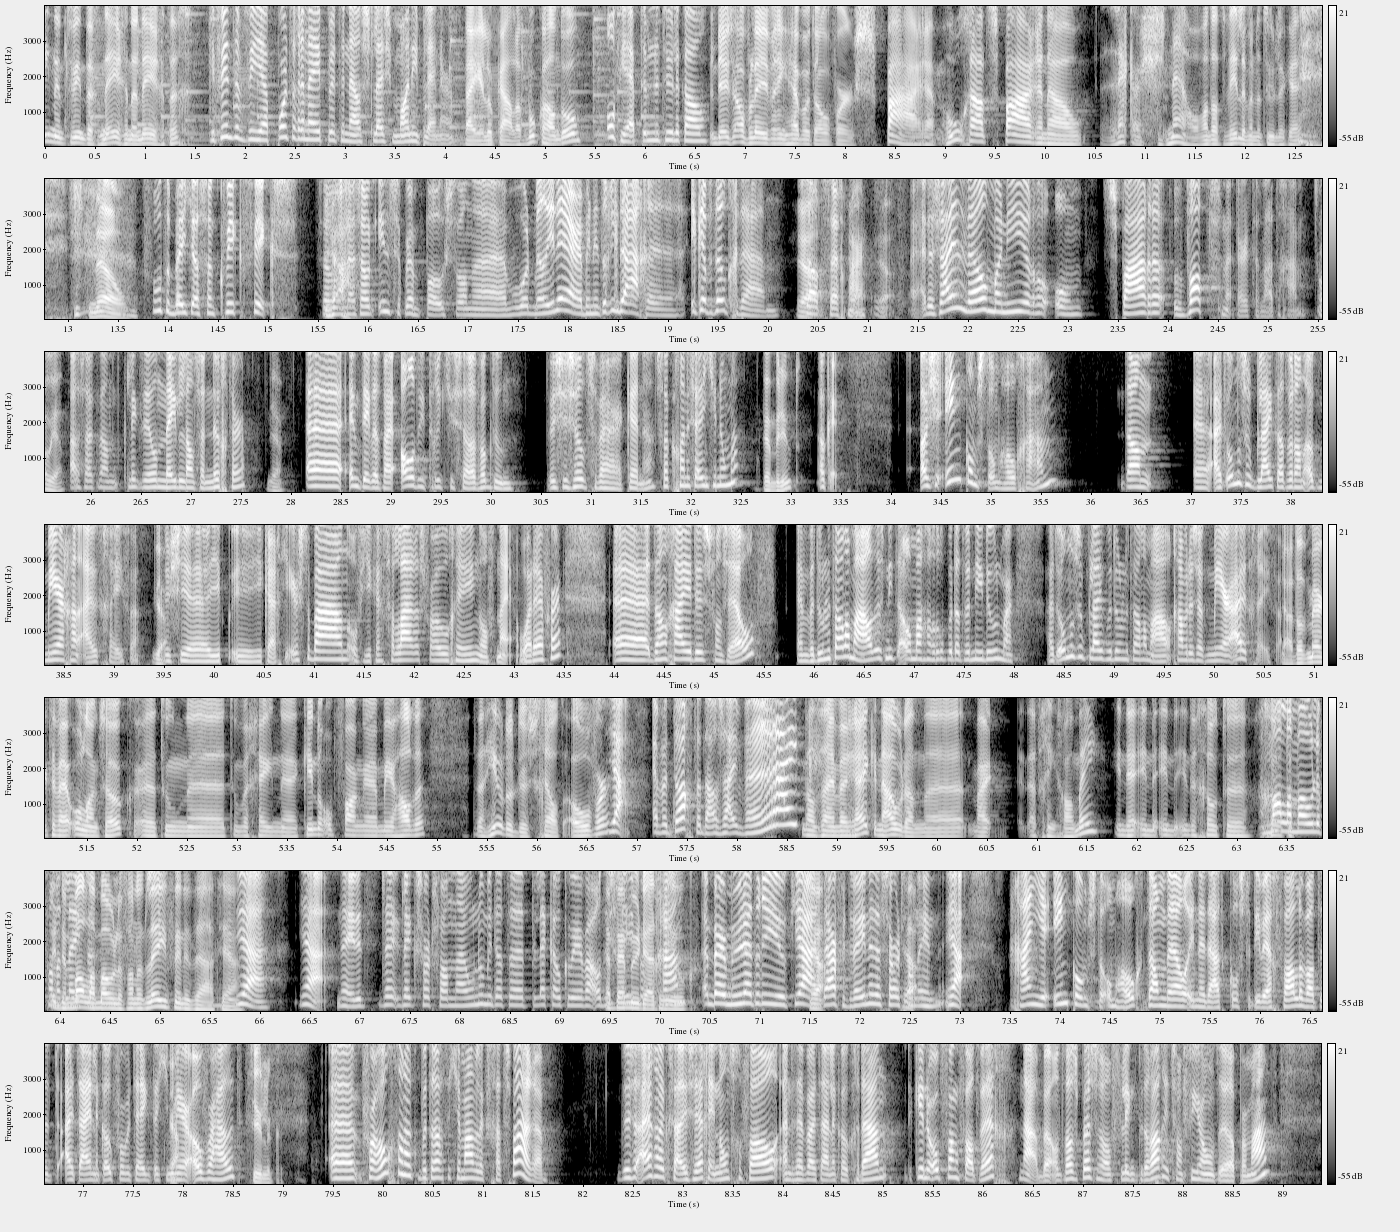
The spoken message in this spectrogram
Je vindt hem via porterenee.nl slash moneyplanner. bij je lokale boekhandel. Of je hebt hem natuurlijk al. In deze aflevering hebben we het over sparen. Hoe gaat sparen nou lekker snel? Want dat willen we natuurlijk, hè? Snel. Voelt een beetje als zo'n quick fix. Zo'n Ja. eh, zo'n Instagram post van eh word miljonair binnen drie dagen. Ik heb het ook gedaan. Ja. Dat zeg maar. Ja. Maar er zijn wel manieren om sparen wat sneller te laten gaan. Oh ja. Als ik dan klinkt heel Nederlands en nuchter. ja. Eh, en ik denk dat wij al die trucjes zelf ook doen. Dus je zult ze wel herkennen. Zal ik gewoon eens eentje noemen? Ik ben benieuwd. Oké. Als je inkomsten omhoog gaan, dan eh, uit onderzoek blijkt dat we dan ook meer gaan uitgeven. Ja. Dus je, je, je krijgt je eerste baan of je krijgt salarisverhoging of nou ja, whatever. Eh, dan ga je dus vanzelf, en we doen het allemaal, dus niet allemaal gaan roepen dat we het niet doen, maar uit onderzoek blijkt we doen het allemaal, gaan we dus ook meer uitgeven. Ja, dat merkten wij onlangs ook. eh, toen, toen we geen kinderopvang meer hadden. Dan hielden we dus geld over. Ja, en we dachten dan zijn we rijk. Dan zijn we rijk. Nou, dan... maar dat ging gewoon mee. In de, in de, in de, in de grote... grote Malle molen van in het de leven. malle molen van het leven, inderdaad, ja. Ja, ja. Nee, dit leek een soort van, eh, hoe noem je dat eh, plek ook weer waar al die Een schepen Bermuda-driehoek. vergaan? Een Bermuda-driehoek, ja, Ja. Daar verdwenen er soort Ja. van in. Ja. Gaan je inkomsten omhoog, dan wel inderdaad kosten die wegvallen, wat het uiteindelijk ook voor betekent dat je Ja. meer overhoudt. Tuurlijk. Eh, verhoog dan ook het bedrag dat je maandelijks gaat sparen. Dus eigenlijk zou je zeggen, in ons geval, en dat hebben we uiteindelijk ook gedaan, de kinderopvang valt weg. Nou, het was best wel een flink bedrag, iets van 400 euro per maand.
